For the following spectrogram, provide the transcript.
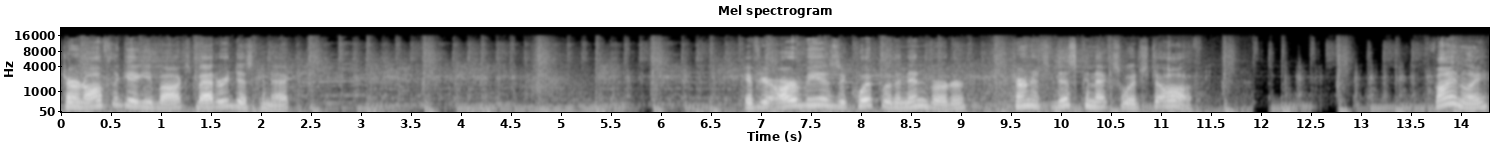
Turn off the Giggy Box battery disconnect. If your RV is equipped with an inverter, turn its disconnect switch to off. Finally,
